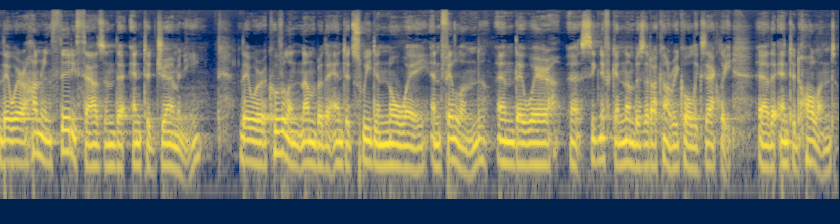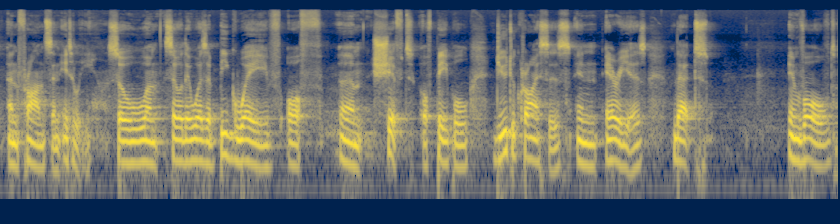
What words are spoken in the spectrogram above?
there were 130,000 that entered Germany. There were equivalent number that entered Sweden, Norway, and Finland, and there were uh, significant numbers that I can't recall exactly uh, that entered Holland and France and Italy. So, um, so there was a big wave of um, shift of people due to crisis in areas that involved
